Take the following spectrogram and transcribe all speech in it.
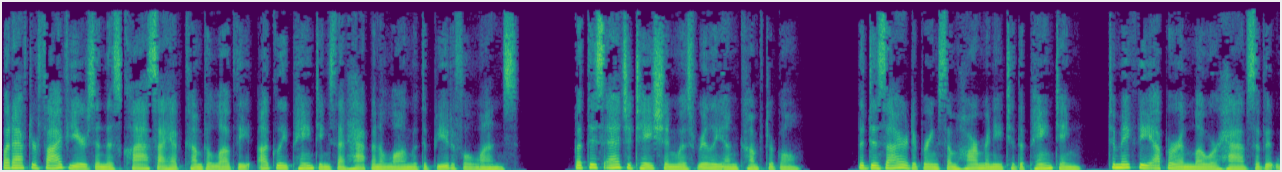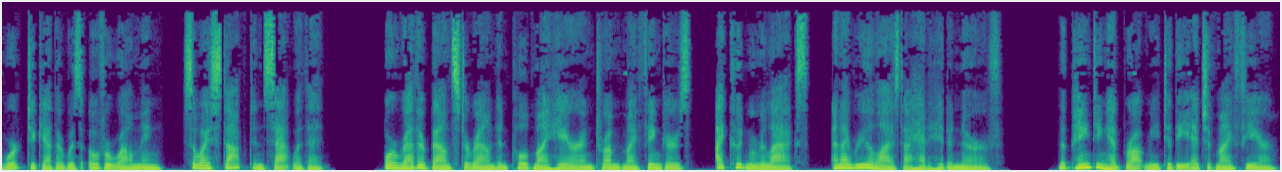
But after five years in this class, I have come to love the ugly paintings that happen along with the beautiful ones. But this agitation was really uncomfortable. The desire to bring some harmony to the painting, to make the upper and lower halves of it work together was overwhelming, so I stopped and sat with it. Or rather, bounced around and pulled my hair and drummed my fingers, I couldn't relax, and I realized I had hit a nerve. The painting had brought me to the edge of my fear.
